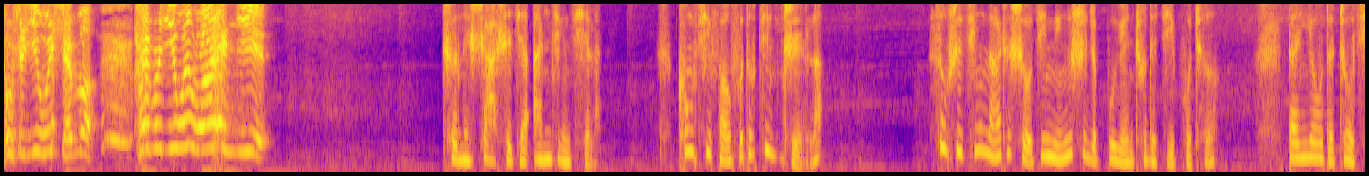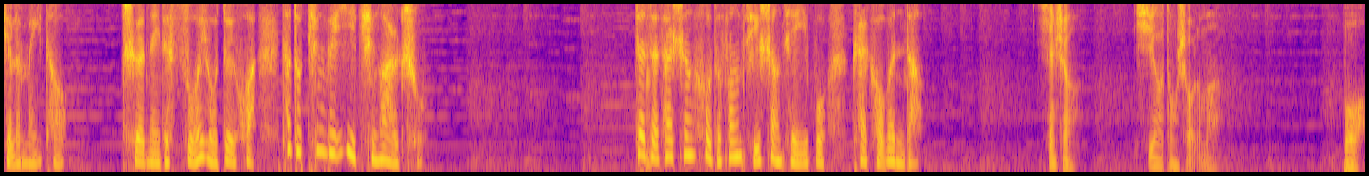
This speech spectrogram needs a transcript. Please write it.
都是因为什么？还不是因为我爱你？车内霎时间安静起来，空气仿佛都静止了。宋时清拿着手机凝视着不远处的吉普车，担忧的皱起了眉头。车内的所有对话，他都听得一清二楚。站在他身后的方琦上前一步，开口问道：“先生，需要动手了吗？”“不。”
